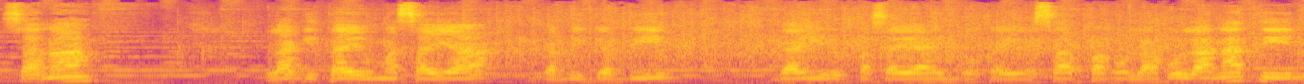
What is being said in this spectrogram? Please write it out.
Sana lagi tayong masaya gabi-gabi dahil pasayahin ko kayo sa pahula-hula natin.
